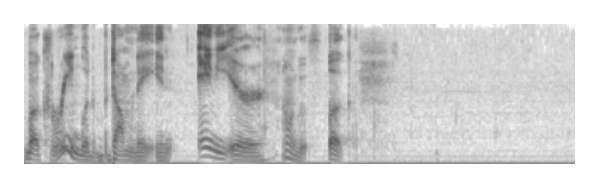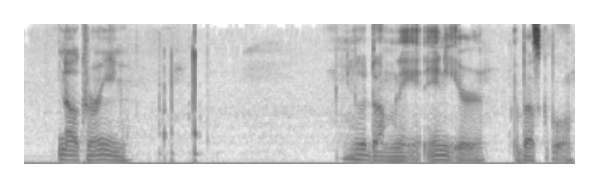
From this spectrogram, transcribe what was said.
But Kareem would dominate in any era. I don't give a fuck. No, Kareem. He would dominate in any era of basketball.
